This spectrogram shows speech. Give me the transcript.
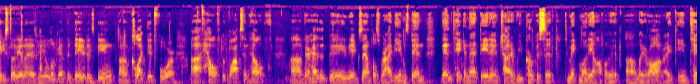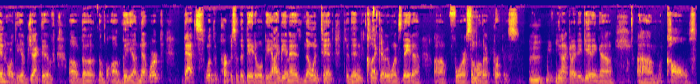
case study on that is when you look at the data that's being uh, collected for uh, health with Watson Health. Uh, there hasn't been any examples where IBM has been then taken that data and try to repurpose it to make money off of it uh, later on. Right, the intent or the objective of the, the of the uh, network. That's what the purpose of the data will be. IBM has no intent to then collect everyone's data uh, for some other purpose. You're not going to be getting uh, um, calls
